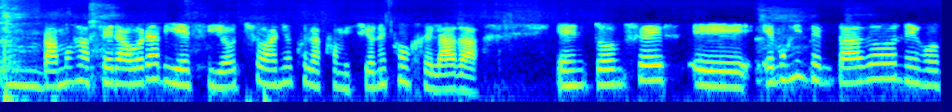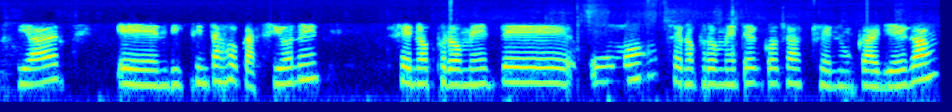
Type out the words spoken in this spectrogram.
mm, vamos a hacer ahora 18 años con las comisiones congeladas. Entonces, eh, hemos intentado negociar en distintas ocasiones. Se nos promete humo, se nos prometen cosas que nunca llegan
